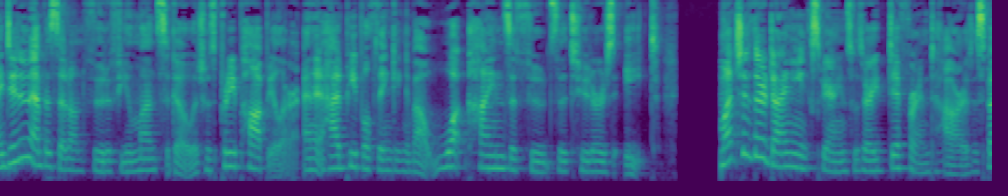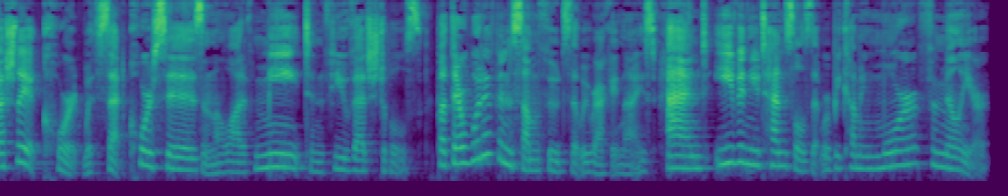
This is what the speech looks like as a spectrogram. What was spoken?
I did an episode on food a few months ago, which was pretty popular, and it had people thinking about what kinds of foods the Tudors ate. Much of their dining experience was very different to ours, especially at court, with set courses and a lot of meat and few vegetables. But there would have been some foods that we recognized, and even utensils that were becoming more familiar.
